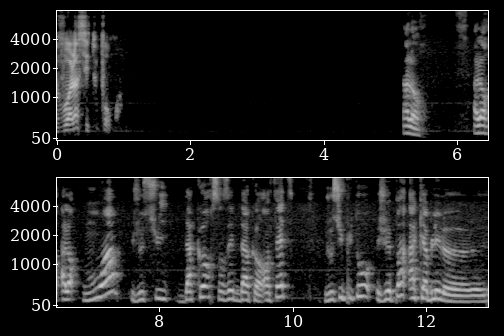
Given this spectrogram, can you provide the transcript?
voilà, c'est tout pour moi. Alors, alors, alors, moi, je suis d'accord sans être d'accord. En fait, je suis plutôt, je vais pas accabler le,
